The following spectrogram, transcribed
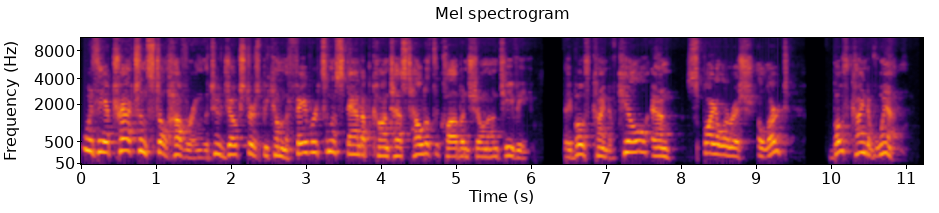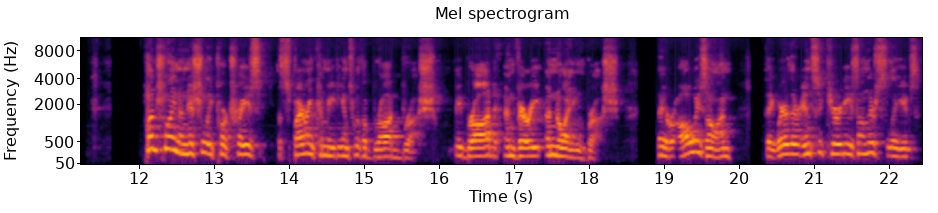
With the attraction still hovering, the two jokesters become the favorites in a stand up contest held at the club and shown on TV. They both kind of kill, and spoilerish alert, both kind of win. Punchline initially portrays aspiring comedians with a broad brush, a broad and very annoying brush. They are always on, they wear their insecurities on their sleeves,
